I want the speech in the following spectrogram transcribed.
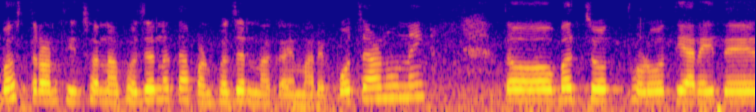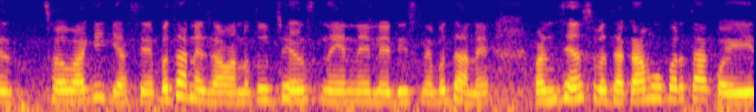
બસ ત્રણથી છના ભજન હતા, પણ ભજનમાં કાંઈ મારે પહોંચાડવું નહીં. તો બચ્ચો થોડો ત્યારે તે છ વાગી ગયા છે. બધાને જવાનું હતું, જેન્ટ્સને ને લેડીઝને બધાને. પણ જેન્ટ્સ બધા કામ ઉપર હતા, કોઈ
